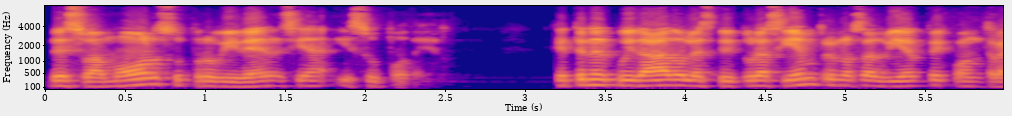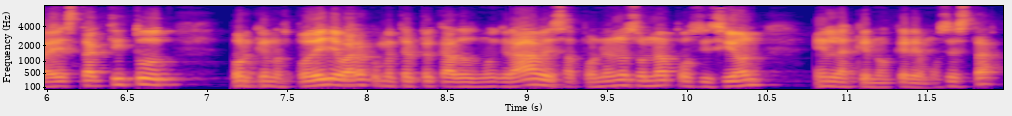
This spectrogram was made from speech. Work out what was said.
de su amor, su providencia y su poder. Hay que tener cuidado, la escritura siempre nos advierte contra esta actitud porque nos puede llevar a cometer pecados muy graves, a ponernos en una posición en la que no queremos estar.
